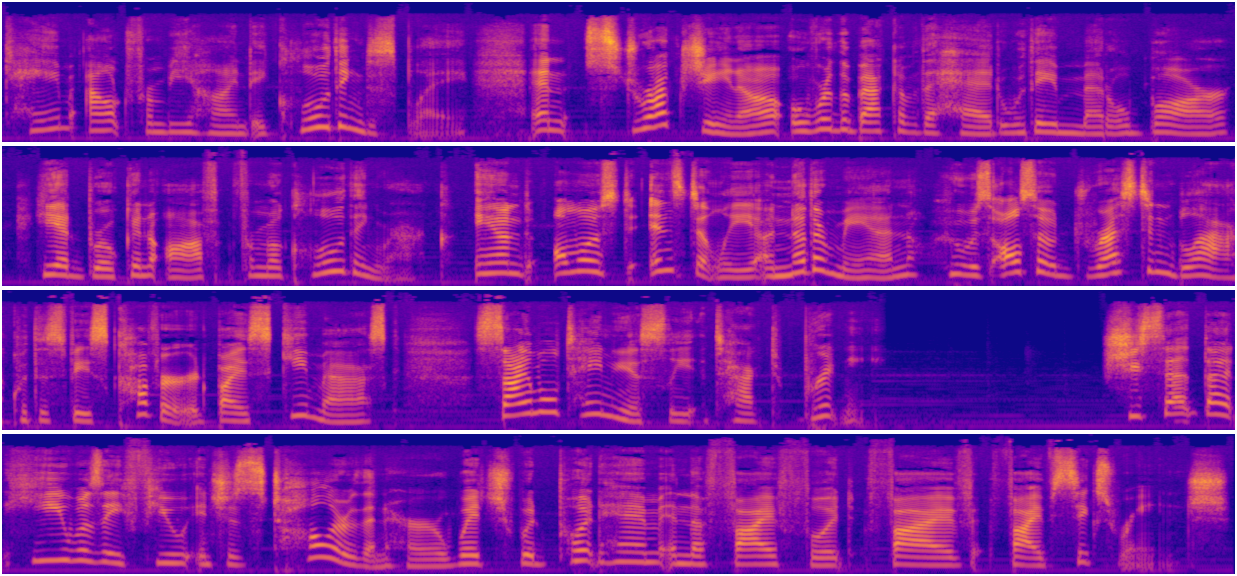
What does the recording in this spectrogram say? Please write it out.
came out from behind a clothing display and struck Jayna over the back of the head with a metal bar he had broken off from a clothing rack. And almost instantly, another man, who was also dressed in black with his face covered by a ski mask, simultaneously attacked Brittany. She said that he was a few inches taller than her, which would put him in the 5 foot 5, 5, 6 range.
